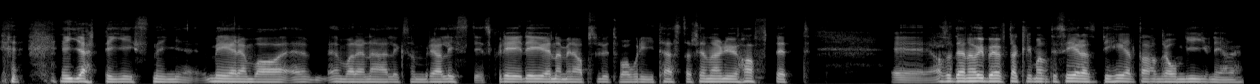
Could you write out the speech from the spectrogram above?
en hjärtegissning eh, mer än vad, än vad den är liksom realistisk. För det, det är ju en av mina absolut favorithästar. Sen har den ju haft ett, eh, alltså den har ju behövt acklimatisera sig till helt andra omgivningar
